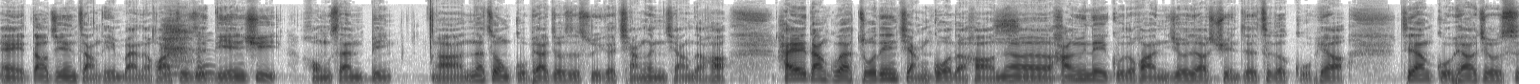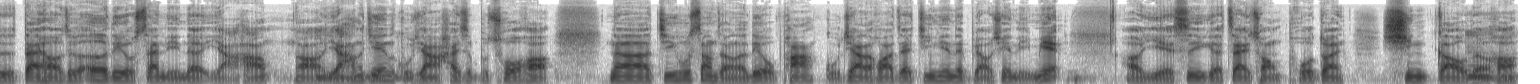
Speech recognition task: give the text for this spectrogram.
哎，到今天涨停板的话，就是连续红三兵。啊，那这种股票就是属于一个强很强的哈。还有一档股票，昨天讲过的哈，那航运类股的话，你就要选择这个股票。这张股票就是代号这个二六三零的亚航啊，亚航今天的股价还是不错哈。那几乎上涨了六趴，股价的话在今天的表现里面，啊，也是一个再创波段新高的哈。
